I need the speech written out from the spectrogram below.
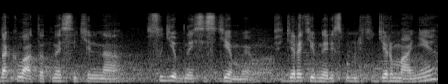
доклад относительно судебной системы Федеративной Республики Германия.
